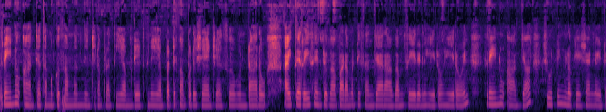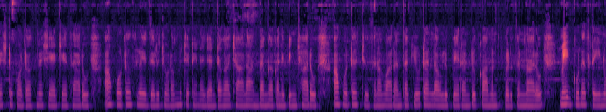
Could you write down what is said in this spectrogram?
శ్రీను ఆద్య తమకు సంబంధించిన ప్రతి అప్డేట్స్ని ఎప్పటికప్పుడు షేర్ చేస్తూ ఉంటారు. అయితే రీసెంట్గా Padamati Sandhyaragam serial hero heroine Srinu Aadya shooting location latest ఫొటోస్ని షేర్ చేశారు. ఆ ఫొటోస్లో ఇద్దరు చూడముచ్చటైన జంటగా చాలా అందంగా కనిపించారు. ఆ ఫొటోస్ చూసిన వారంతా క్యూట్ అండ్ లవ్లీ పేర్ అంటూ కామెంట్స్ పెడుతున్నారు. మీకు కూడా Srinu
